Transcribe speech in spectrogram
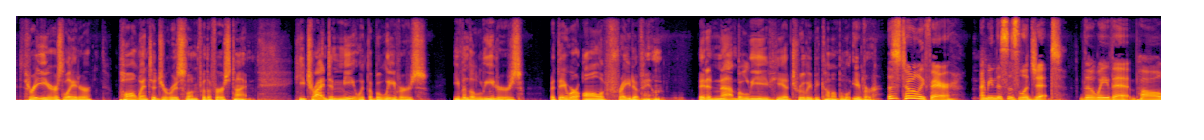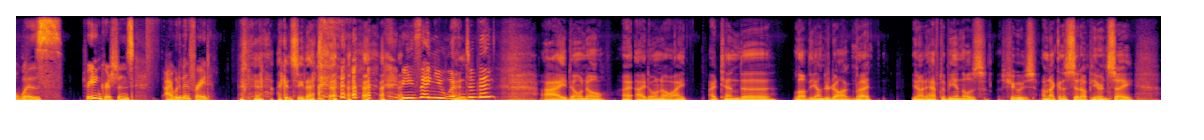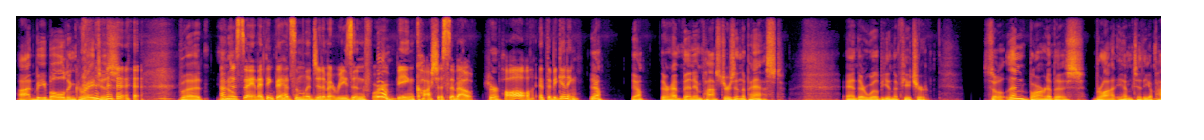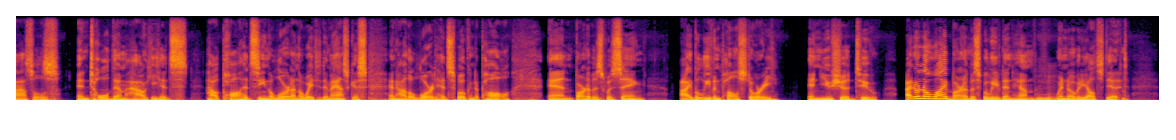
Three years later, Paul went to Jerusalem for the first time. He tried to meet with the believers, even the leaders, but they were all afraid of him. They did not believe he had truly become a believer. This is totally fair. I mean, this is legit. The way that Paul was treating Christians, I would have been afraid. I can see that. Are you saying you wouldn't have been? I don't know. I, I don't know. I, I tend to love the underdog, but you know, I'd have to be in those shoes. I'm not going to sit up here and say, I'd be bold and courageous. but, you I'm know, just saying, I think they had some legitimate reason for being cautious about sure. Paul at the beginning. Yeah. Yeah. There have been imposters in the past, and there will be in the future. So then Barnabas brought him to the apostles and told them how he had how Paul had seen the Lord on the way to Damascus and how the Lord had spoken to Paul. And Barnabas was saying, I believe in Paul's story, and you should too. I don't know why Barnabas believed in him mm-hmm. when nobody else did,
